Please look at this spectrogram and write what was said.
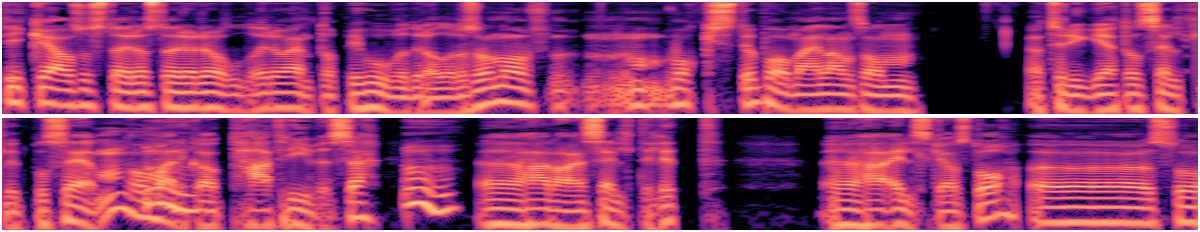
fikk jeg også større og større roller og endte opp i hovedroller og sånn, og vokste jo på meg en eller annen sånn trygghet og selvtillit på scenen, og merka at her trives jeg. Mm. Her har jeg selvtillit. Her elsker jeg å stå. Så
